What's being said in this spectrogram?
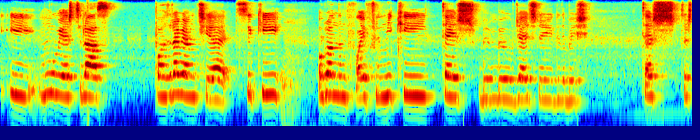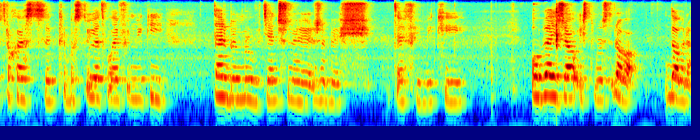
i mówię jeszcze raz, pozdrawiam Cię Cyki, oglądam Twoje filmiki, też bym był wdzięczny, gdybyś też, też trochę subskrybuję Twoje filmiki, też bym był wdzięczny, żebyś te filmiki obejrzał i subskrybował. Dobra,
